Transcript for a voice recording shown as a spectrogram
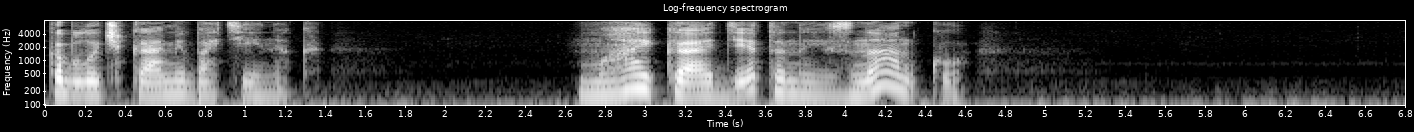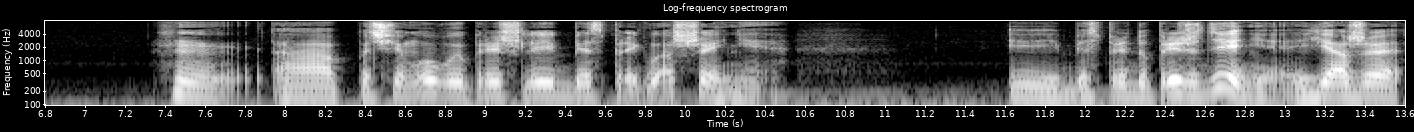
каблучками ботинок. Майка одета наизнанку. «Хм, а почему вы пришли без приглашения? И без предупреждения? Я же...»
